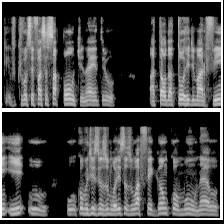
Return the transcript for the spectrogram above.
que você faça essa ponte né, entre o, a tal da Torre de Marfim e o, o como dizem os humoristas, o afegão comum, né? O,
